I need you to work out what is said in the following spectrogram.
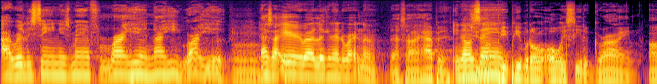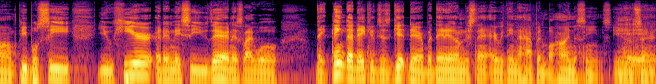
I really seen this man from right here, now he right here. Mm-hmm. That's how everybody looking at it right now. That's how it happened. You know But what I'm saying? pe- people don't always see the grind. Um, people see you here, and then they see you there, and it's like, well, they think that they could just get there, but they didn't understand everything that happened behind the scenes. You know what I'm saying?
